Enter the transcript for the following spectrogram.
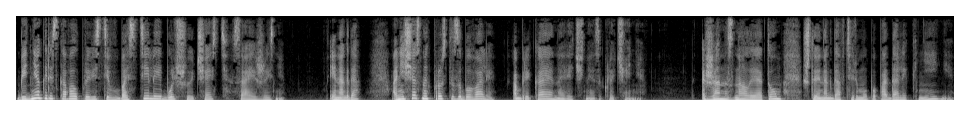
бедняга рисковал провести в Бастилии большую часть своей жизни. Иногда о несчастных просто забывали, обрекая на вечное заключение. Жанна знала и о том, что иногда в тюрьму попадали книги.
